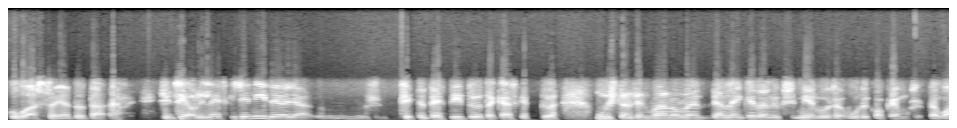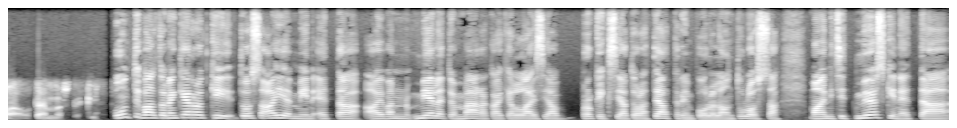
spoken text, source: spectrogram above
kuvassa. Ja tota, se oli Leskisen idea ja sitten tehtiin työtä käskettyä. Muistan sen vaan olleen jälleen kerran yksi mieluisa uusi kokemus, että vau, tämmöistäkin. Untti Valtonen, kerroitkin tuossa aiemmin, että aivan mieletön määrä kaikenlaisia prokiksia tuolla teatterin puolella on tulossa. Mainitsit myöskin, että äh,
